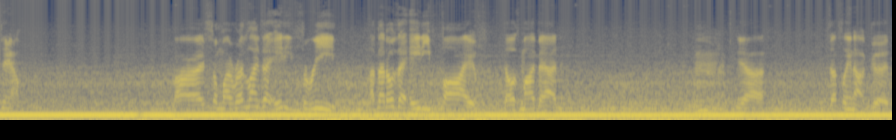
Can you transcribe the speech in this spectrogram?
Damn. Alright, so my red line's at 83. I thought it was at 85. That was my bad. Hmm, yeah. Definitely not good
